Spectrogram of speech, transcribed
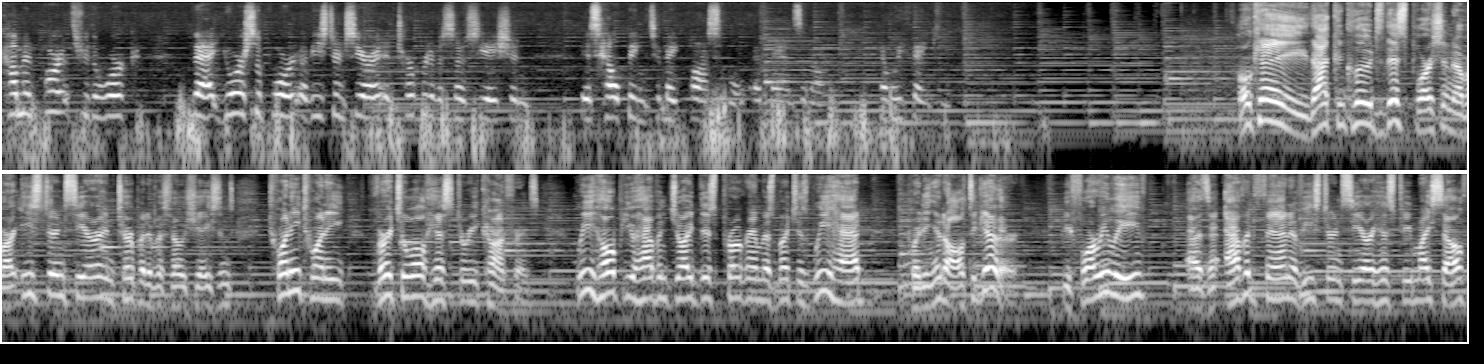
come in part through the work that your support of Eastern Sierra Interpretive Association is helping to make possible at Manzanar. And we thank you. Okay, that concludes this portion of our Eastern Sierra Interpretive Association's 2020 Virtual History Conference. We hope you have enjoyed this program as much as we had putting it all together. Before we leave, as an avid fan of Eastern Sierra history myself,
